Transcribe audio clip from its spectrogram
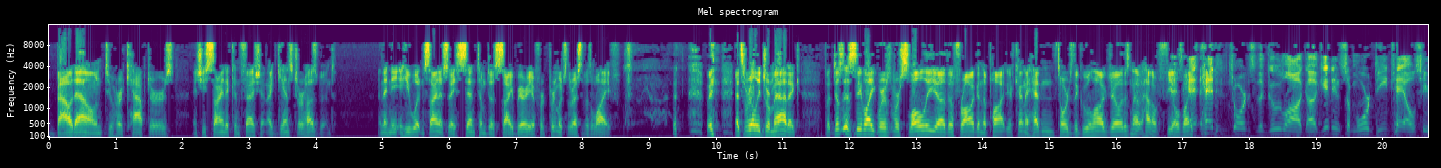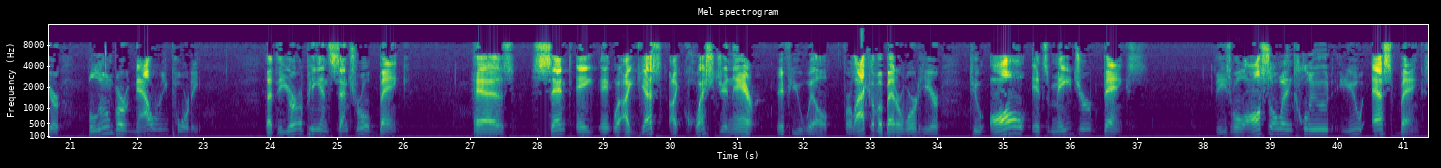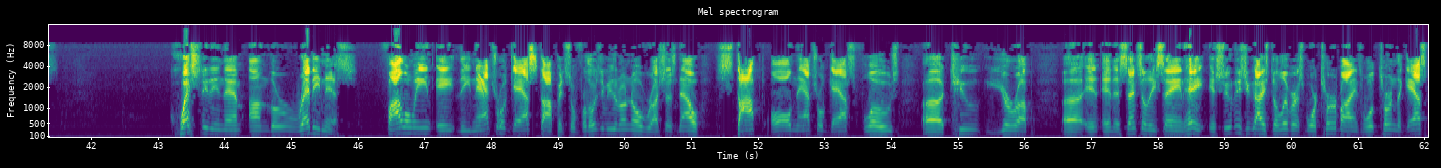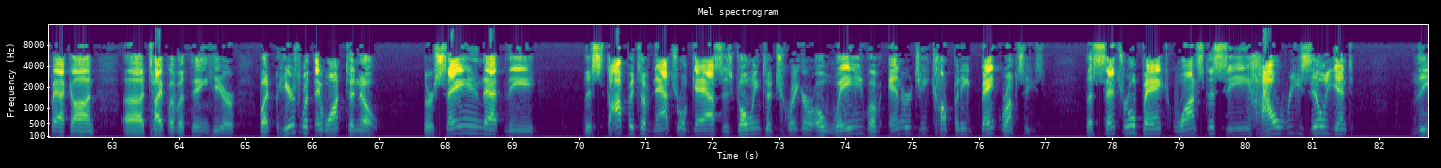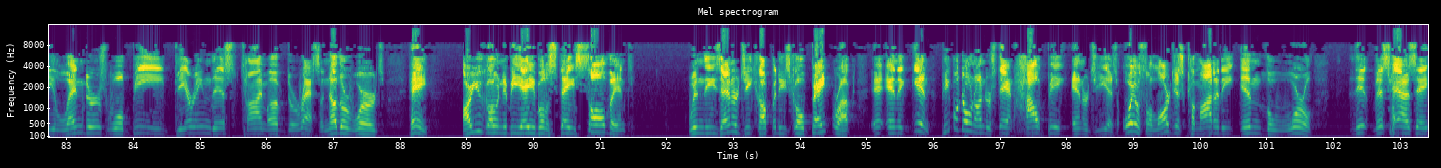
bow down to her captors and she signed a confession against her husband. And then he, he wouldn't sign it, so they sent him to Siberia for pretty much the rest of his life. That's really dramatic. But doesn't it seem like we're, we're slowly, uh, the frog in the pot, you're kind of heading towards the gulag, Joe? Isn't that how it feels like? Heading towards the gulag. Uh, getting some more details here. Bloomberg now reporting that the European Central Bank has sent a, a well, I guess, a questionnaire if you will, for lack of a better word here, to all its major banks. These will also include U.S. banks, questioning them on the readiness following a the natural gas stoppage. So, for those of you that don't know, Russia's now stopped all natural gas flows uh, to Europe uh, and, and, essentially saying, hey, as soon as you guys deliver us more turbines, we'll turn the gas back on, uh, type of a thing here. But here's what they want to know. They're saying that the the stoppage of natural gas is going to trigger a wave of energy company bankruptcies. The central bank wants to see how resilient the lenders will be during this time of duress. In other words, hey, are you going to be able to stay solvent when these energy companies go bankrupt? And again, people don't understand how big energy is. Oil is the largest commodity in the world. This has a,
